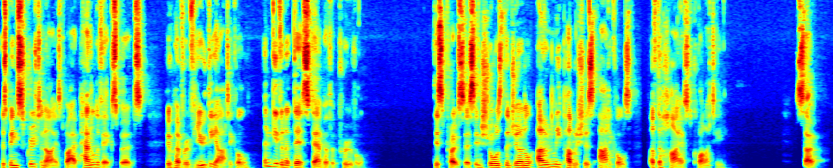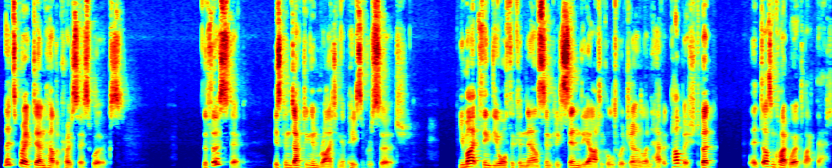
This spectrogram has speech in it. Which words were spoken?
has been scrutinised by a panel of experts who have reviewed the article and given it their stamp of approval. This process ensures the journal only publishes articles of the highest quality. So, let's break down how the process works. The first step is conducting and writing a piece of research. You might think the author can now simply send the article to a journal and have it published, but it doesn't quite work like that.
